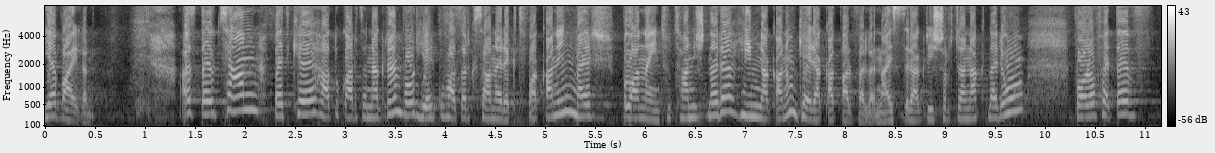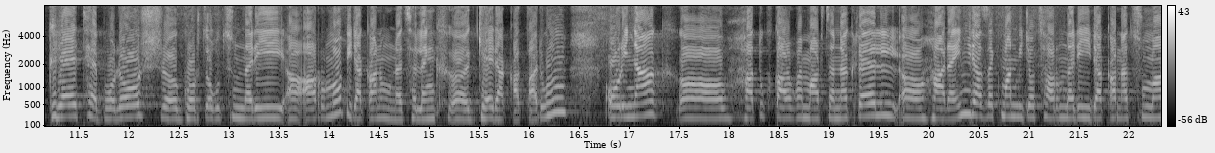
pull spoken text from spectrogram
եւ այլն։ Ըստ էության պետք է հատուկ արձանագրեմ, որ 2023 թվականին մեր պլանային ցուցանիշները հիմնականում գերակատարվել են այս ծրագրի շրջանակներում, որովհետև գրեթե բոլոր գործողությունների առումով իրականում ունեցել ենք գերակատարում։ Օրինակ, հատուկ կարող եմ արձանագրել հարային իրազեկման միջոցառումների իրականացումը,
